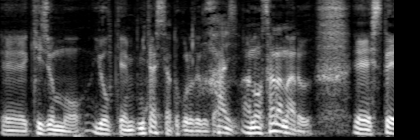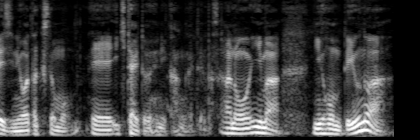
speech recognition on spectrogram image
えー、基準も要件満たしたところでございます。はい、あの、さらなる、えー、ステージに私ども、えー、行きたいというふうに考えています。あの、今、日本っていうのは、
